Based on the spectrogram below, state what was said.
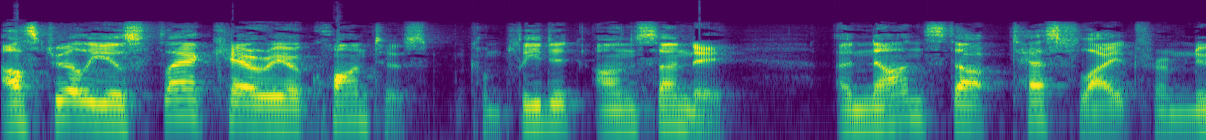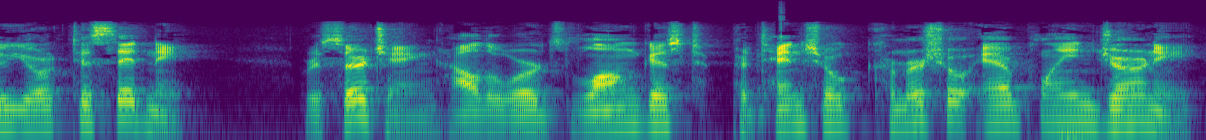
Australia's flag carrier Qantas completed on Sunday a non-stop test flight from New York to Sydney, researching how the world's longest potential commercial airplane journey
